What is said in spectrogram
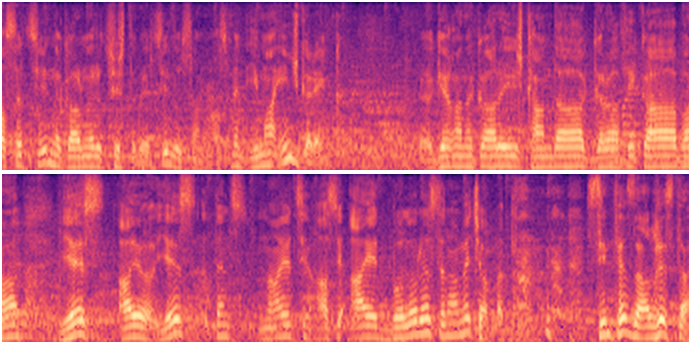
ասեցի, նկարները ցույց տվեցի լուսանը, ասում են հիմա ինչ գրենք գեղանկարիչ, քանդակ, գրաֆիկա, բան։ Ես, այո, ես այտենց նայեցի, ասի այդ բոլորը սրա մեջ է մտնում։ Սինթեզ արվեստա։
